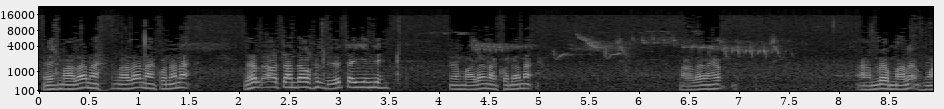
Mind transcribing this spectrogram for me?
เอ้มาแล้วนะมาแล้วนะคนนั้นนะแล้วอาจารย์เดาเดี๋ยวใจเย็นๆเนี่ยมาแล้วนะคนนั้นนะมาแล้วนะครับ อามเริ่มมาแล้วหัว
